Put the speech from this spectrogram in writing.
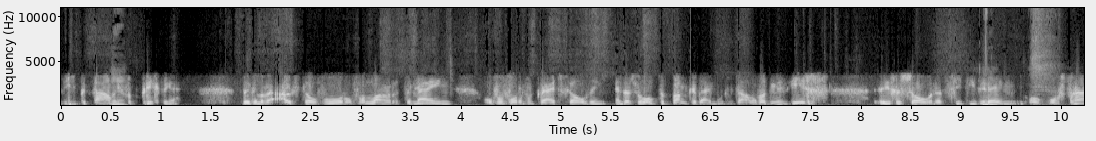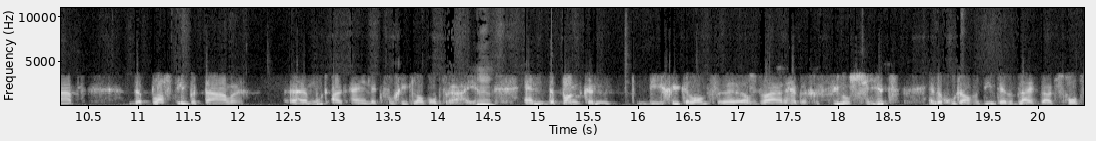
die betalingsverplichtingen. Willen wij uitstel voor, of een langere termijn, of een vorm van kwijtschelding. En daar zullen ook de banken bij moeten betalen. Wat nu is, is het zo, en dat ziet iedereen, ook op straat, de belastingbetaler uh, moet uiteindelijk voor Griekenland opdraaien. Ja. En de banken, die Griekenland uh, als het ware hebben gefinancierd en er goed aan verdiend hebben, blijven buiten schot.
